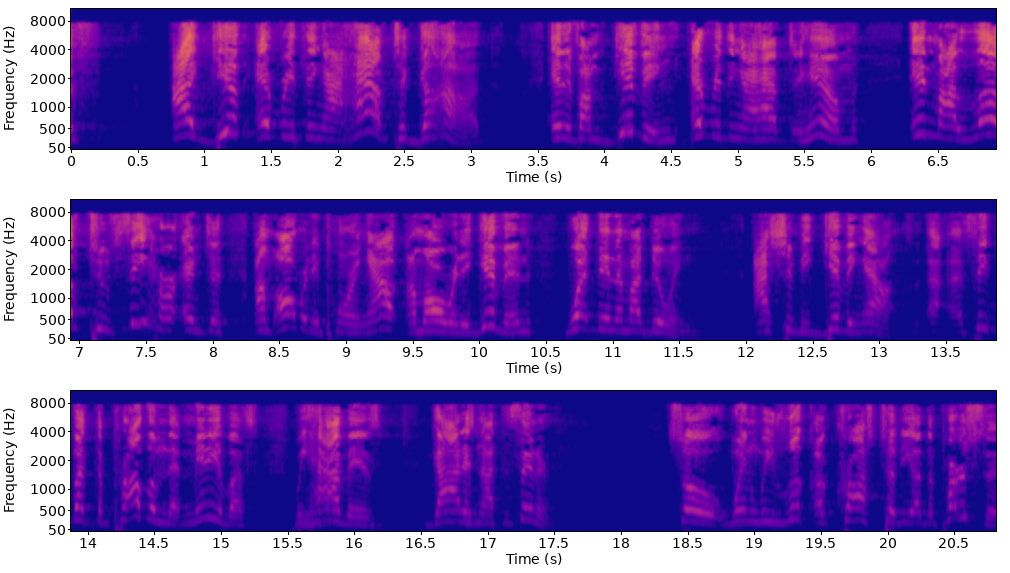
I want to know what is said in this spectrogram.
if I give everything I have to God, and if I'm giving everything I have to him, in my love to see her and to, I'm already pouring out, I'm already giving, what then am I doing? I should be giving out. Uh, uh see, but the problem that many of us we have is God is not the center. So when we look across to the other person,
